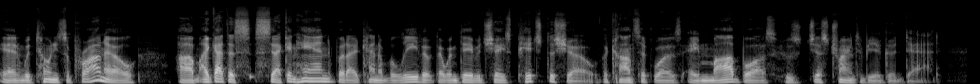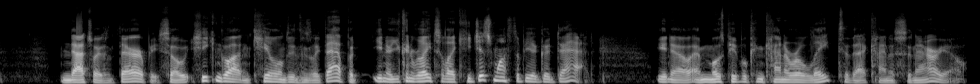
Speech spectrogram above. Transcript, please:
And with Tony Soprano, um, I got this secondhand, but I kind of believe it that when David Chase pitched the show, the concept was a mob boss who's just trying to be a good dad. And that's why he's in therapy. So he can go out and kill and do things like that, but you know, you can relate to like he just wants to be a good dad. You know, and most people can kind of relate to that kind of scenario.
